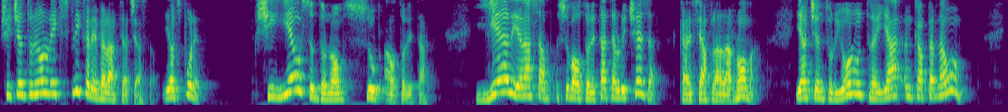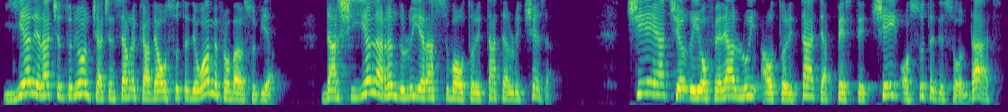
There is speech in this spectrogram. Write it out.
Și centurionul explică revelația aceasta. El spune, și eu sunt un om sub autoritate. El era sub autoritatea lui Cezar care se afla la Roma, iar centurionul trăia în Capernaum. El era centurion, ceea ce înseamnă că avea 100 de oameni probabil sub el. Dar și el la rândul lui era sub autoritatea lui Cezar. Ceea ce îi oferea lui autoritatea peste cei 100 de soldați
